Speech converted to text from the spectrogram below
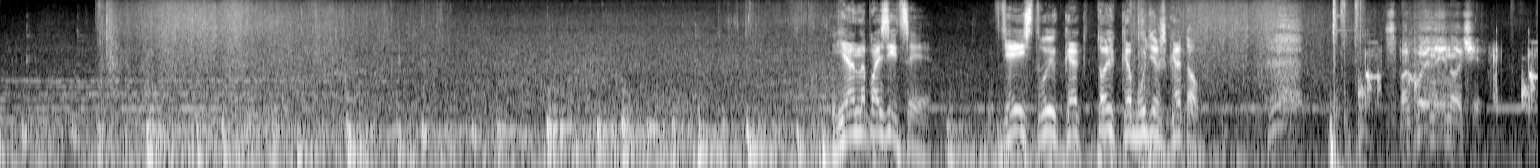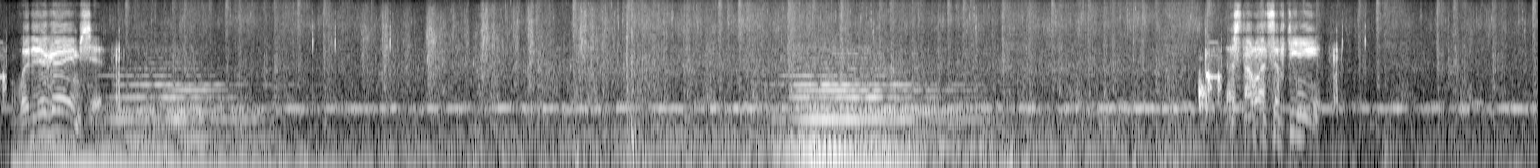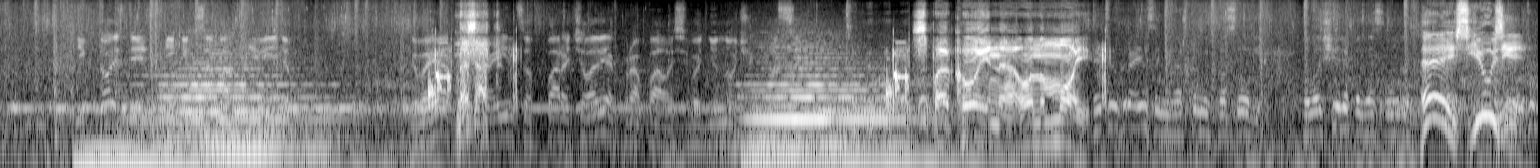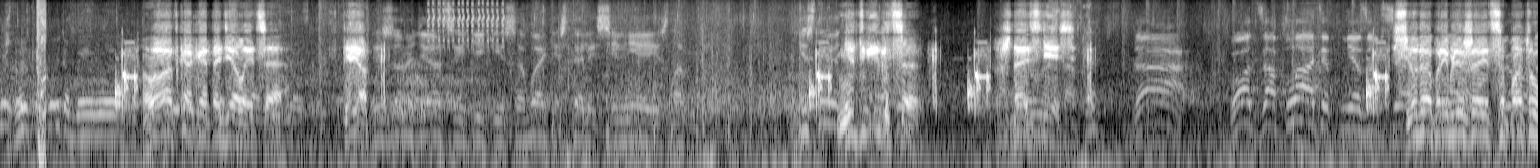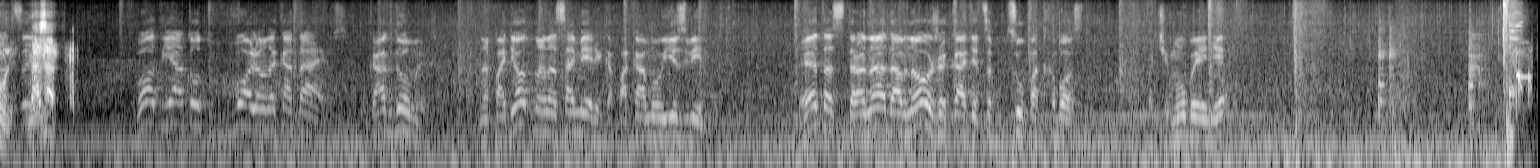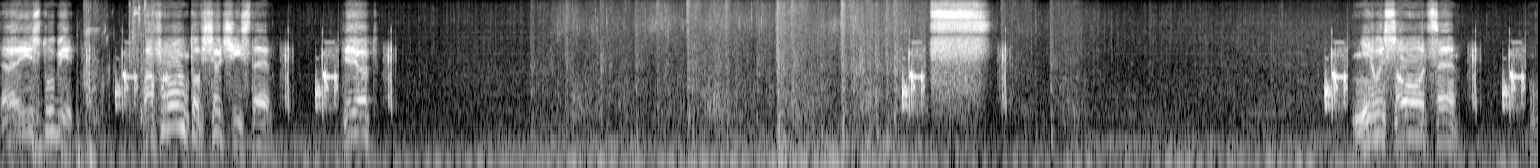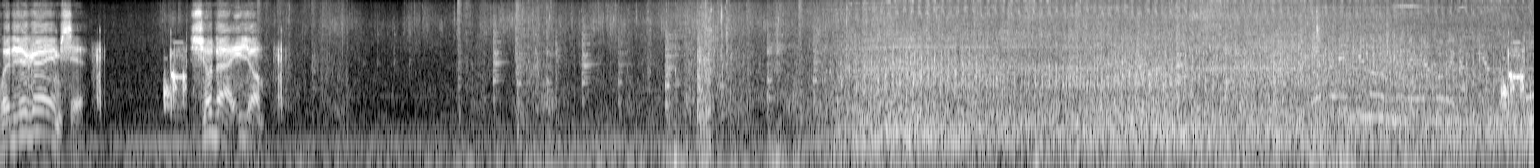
Я на позиции. Действуй, как только будешь готов. Спокойной ночи. Выдвигаемся. Оставаться в тени. Никто здесь диких собак не видел. Говорят, Назад. украинцев пара человек пропала сегодня ночью. в. Спокойно, он мой. Эти украинцы ни на что не способны. Получили по заслугам. Эй, Сьюзи! Вот как это делается. Вперед! Из-за радиации дикие собаки стали сильнее и злобнее. Не стоит Не двигаться. Ждать здесь. Да, вот заплатят мне за все. Сюда приближается патруль. Назад. Вот я тут волю накатаюсь. Как думаешь, нападет на нас Америка, пока мы уязвимы? Эта страна давно уже катится псу под хвост. Почему бы и нет? Террорист убит. По фронту все чисто. Вперед! Не высовываться. Выдвигаемся. Сюда, идем.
